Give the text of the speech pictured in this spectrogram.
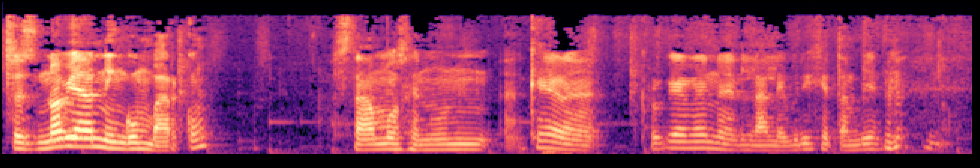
Entonces no había ningún barco. Estábamos en un. ¿Qué era? Creo que era en el Alebrije también.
